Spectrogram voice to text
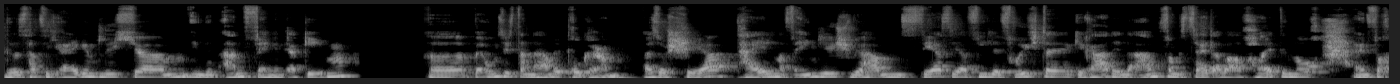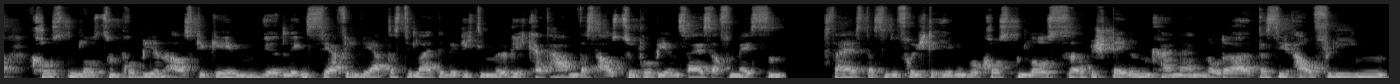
Das hat sich eigentlich ähm, in den Anfängen ergeben. Äh, bei uns ist der Name Programm. Also Share, Teilen auf Englisch. Wir haben sehr, sehr viele Früchte, gerade in der Anfangszeit, aber auch heute noch, einfach kostenlos zum Probieren ausgegeben. Wir legen sehr viel Wert, dass die Leute wirklich die Möglichkeit haben, das auszuprobieren, sei es auf Messen, sei es, dass sie die Früchte irgendwo kostenlos äh, bestellen können oder dass sie aufliegen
